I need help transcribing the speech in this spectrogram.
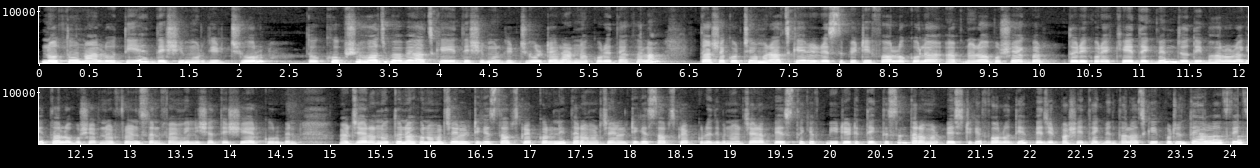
নতুন আলু দিয়ে দেশি মুরগির ঝোল। তো খুব সহজভাবে আজকে এই দেশি মুরগির ঝোলটা রান্না করে দেখালাম। তো আশা করছি আমার আজকের রেসিপিটি ফলো করে আপনারা অবশ্যই একবার তৈরি করে খেয়ে দেখবেন। যদি ভালো লাগে তাহলে অবশ্যই আপনার ফ্রেন্ডস অ্যান্ড ফ্যামিলির সাথে শেয়ার করবেন। আর যারা নতুন এখন আমার চ্যানেলটিকে সাবস্ক্রাইব করেনি তারা আমার চ্যানেলটিকে সাবস্ক্রাইব করে দেবেন। আর যারা পেজ থেকে ভিডিওটি দেখতেছেন তারা আমার পেজটিকে ফলো দিয়ে পেজের পাশেই থাকবেন। তাহলে আজকে এই পর্যন্ত আল্লাহ হাফিজ।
